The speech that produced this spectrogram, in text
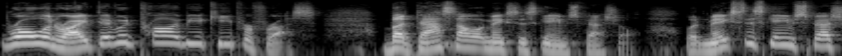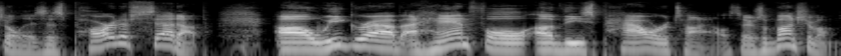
roll and write that would probably be a keeper for us. But that's not what makes this game special. What makes this game special is as part of setup, uh, we grab a handful of these power tiles. There's a bunch of them.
